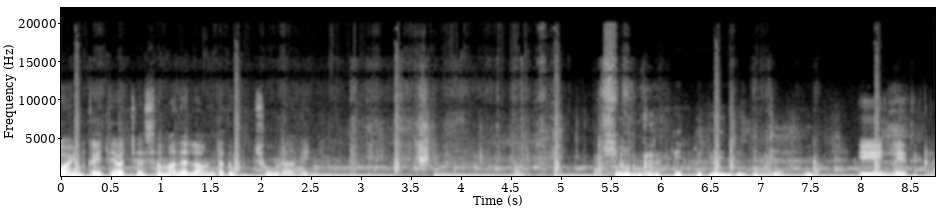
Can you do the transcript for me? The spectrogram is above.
పాయింట్కి అయితే వచ్చేస్తాం. అది ఎలా ఉంటుందో ఇప్పుడు చూడాలి. ఏం లేదు ఇక్కడ.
